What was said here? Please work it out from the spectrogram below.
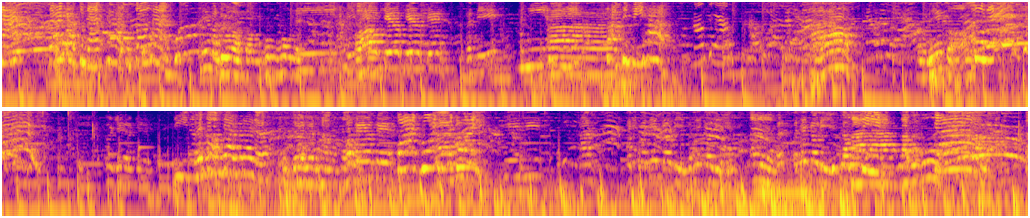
าได้ค่ะสุนัขค่ะถูกต้องค่ะนี่มาดูออกตรงห้องๆเลยนี่อันนี้อ๋อโอเคโอเคโอเคอันนี้ อันนี้อันนี้อ่า สามสิบปีค่ะอ๋อหมูเล็กเหรอดูนี่โอเคโอเคดีนะไม่ต้องวาดก็ได้เหรอเดินเดินทางโอเคโอเควาดด้วยวาดด้วย ที่ที่อะอันนี้ประเทศเกาหลีประเทศเกาหลีเออประเทศเกาหลีเราสิบลาบูบู เก้าแป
